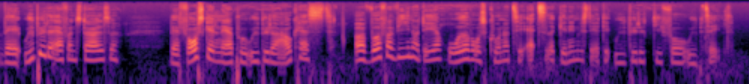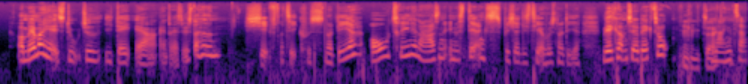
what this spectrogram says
hvad udbytte er for en størrelse, hvad forskellen er på udbytte og afkast, og hvorfor vi i Nordea råder vores kunder til altid at geninvestere det udbytte, de får udbetalt. Og med mig her i studiet i dag er Andreas Østerheden, chefstrateg hos Nordea, og Trine Larsen, investeringsspecialist her hos Nordea. Velkommen til jer begge to. tak. Mange tak.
